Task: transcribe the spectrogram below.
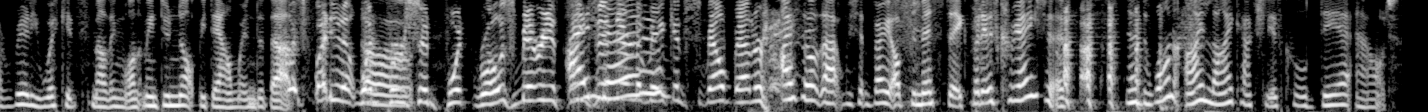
a really wicked smelling one. I mean, do not be downwind of that. It's funny that one Oh. person put rosemary and things in there to make it smell better. I thought that was very optimistic, but it was creative. now, the one I like actually is called Deer Out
